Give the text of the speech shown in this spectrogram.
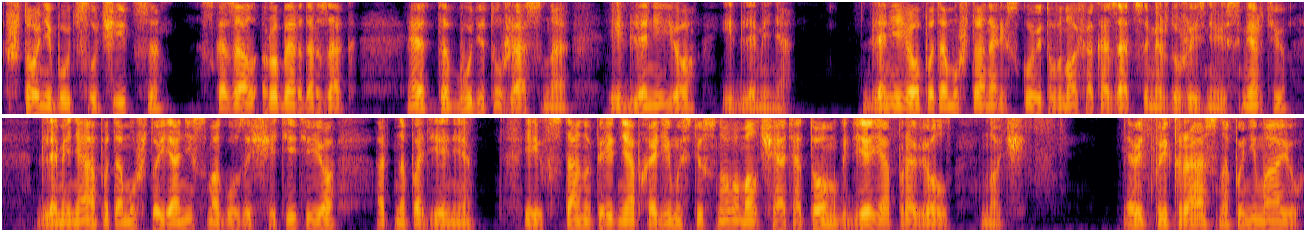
что-нибудь случится, — сказал Робер Дарзак, это будет ужасно и для нее, и для меня. Для нее, потому что она рискует вновь оказаться между жизнью и смертью, для меня, потому что я не смогу защитить ее от нападения и встану перед необходимостью снова молчать о том, где я провел ночь. Я ведь прекрасно понимаю,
